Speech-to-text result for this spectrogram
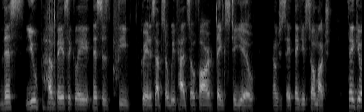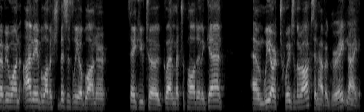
this, you have basically, this is the greatest episode we've had so far. Thanks to you. I would just say thank you so much. Thank you, everyone. I'm Abe Lovich. This is Leo Blonner. Thank you to Glenn Metropolit again. And we are Twigs of the Rocks, and have a great night.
